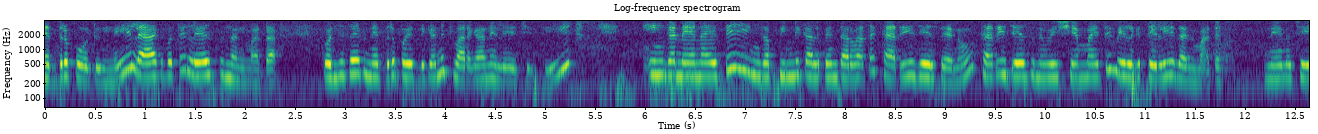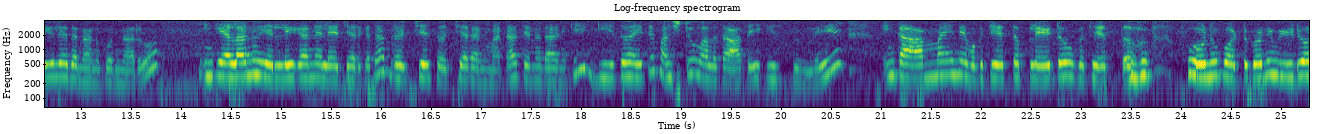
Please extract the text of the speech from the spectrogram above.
నిద్రపోతుంది లేకపోతే లేస్తుందనమాట. కొంచెంసేపు నిద్రపోయింది కానీ త్వరగానే లేచిద్ది. ఇంకా నేనైతే ఇంకా పిండి కలిపిన తర్వాత కర్రీ చేశాను. కర్రీ చేసిన విషయం అయితే వీళ్ళకి తెలియదు అనమాట నేను చేయలేదని అనుకున్నారు. ఇంకెలానో ఎర్లీగానే లేచారు కదా బ్రష్ చేసి వచ్చారనమాట తినడానికి. గీత అయితే ఫస్ట్ వాళ్ళ తాతయ్యకి ఇస్తుంది. ఇంకా ఆ అమ్మాయిని ఒక చేత్తో ప్లేటు ఒక చేత్తో ఫోను పట్టుకొని వీడియో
